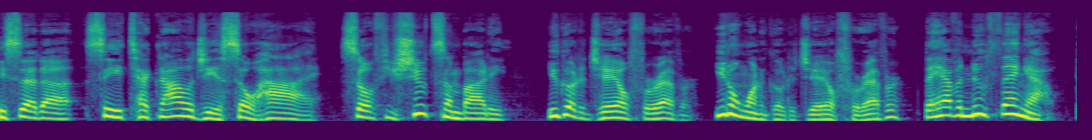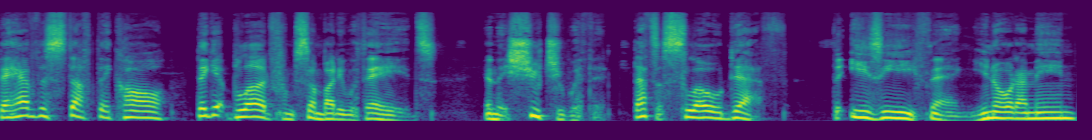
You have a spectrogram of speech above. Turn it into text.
He said, uh, "See, technology is so high, so if you shoot somebody." You go to jail forever. You don't want to go to jail forever. They have a new thing out. They have this stuff they call, they get blood from somebody with AIDS and they shoot you with it. That's a slow death. The Eazy thing. You know what I mean?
